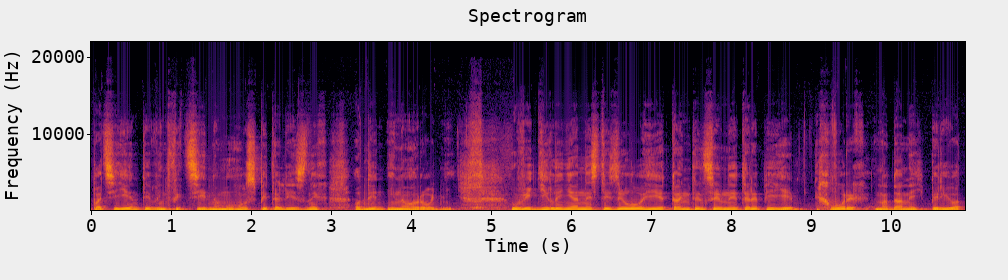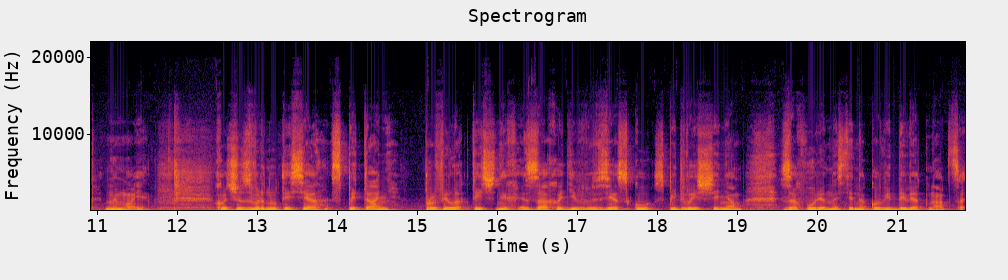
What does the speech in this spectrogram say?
пацієнтів в інфекційному госпіталі, з них один іногородній. У відділенні анестезіології та інтенсивної терапії хворих на даний період немає. Хочу звернутися з питань профілактичних заходів в зв'язку з підвищенням захворюваності на COVID-19.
